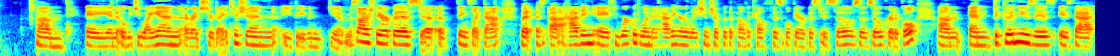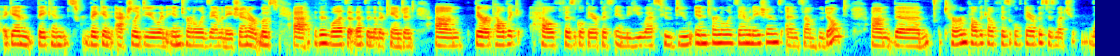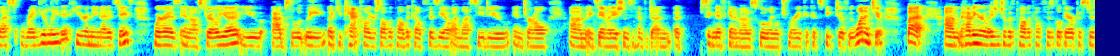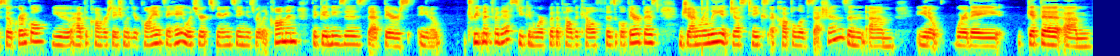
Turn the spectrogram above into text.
um, a an OBGYN, a registered dietitian, you could even, you know, massage therapist, uh, uh, things like that. But uh, having a, if you work with women, having a relationship with a pelvic health physical therapist is so, so, so critical. Um, and the good news is, is that again, they can, they can actually do an internal examination or most, uh, well, that's a, that's another tangent. Um, there are pelvic health physical therapists in the US who do internal examinations and some who don't. Um, the term pelvic health physical therapist is much less regulated here in the United States, whereas in Australia, you absolutely, like, you can't call yourself a pelvic health physio unless you do internal um, examinations and have done a significant amount of schooling, which Marika could speak to if we wanted to. But um, having a relationship with a pelvic health physical therapist is so critical. You have the conversation with your client, say, hey, what you're experiencing is really common. The good news is that there's, you know, treatment for this. You can work with a pelvic health physical therapist. Generally, it just takes a couple of sessions and, um, you know, where they get the, um,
